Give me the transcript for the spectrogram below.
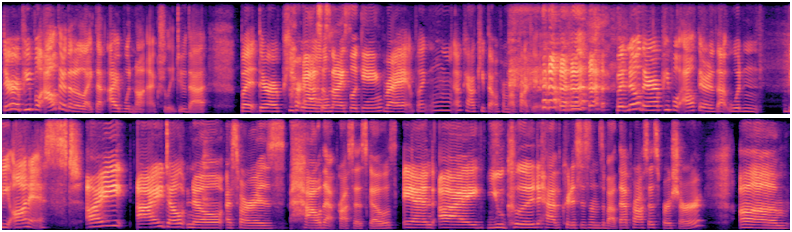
There are people out there that are like that. I would not actually do that, but there are people. Her ass is nice looking, right? I'm like, mm, okay, I'll keep that one from my pocket. but no, there are people out there that wouldn't be honest. I I don't know as far as how that process goes. And I you could have criticisms about that process for sure. Um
